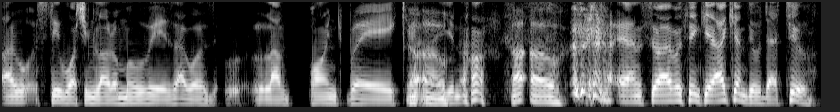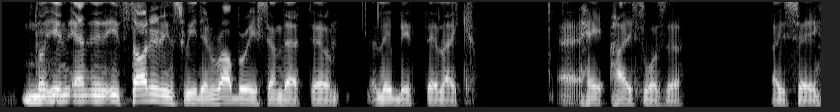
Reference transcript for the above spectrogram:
I was still watching a lot of movies. I was loved Point Break. and, Uh-oh. You know. Uh oh. and so I was thinking I can do that too. 'Cause In, and it started in Sweden, robberies and that um, a little bit uh, like uh, heist was a, you say,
